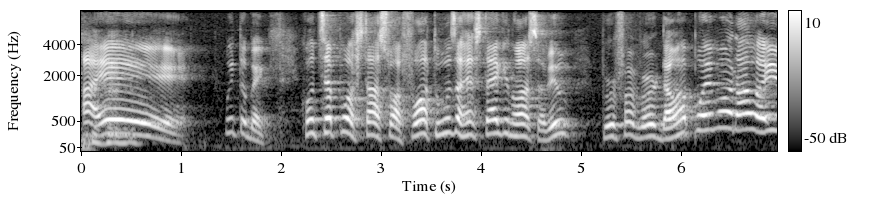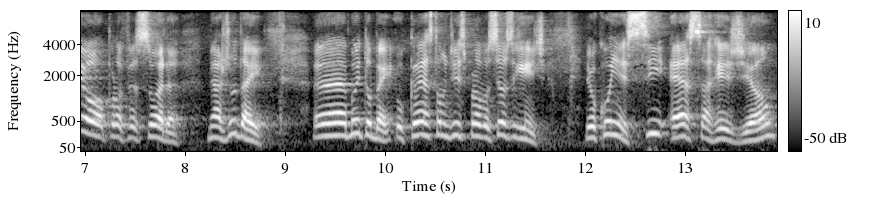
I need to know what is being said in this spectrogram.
Aê! Muito bem. Quando você postar a sua foto, usa a hashtag nossa, viu? Por favor, dá um apoio moral aí, ô professora. Me ajuda aí. É, muito bem. O Creston disse para você o seguinte: eu conheci essa região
